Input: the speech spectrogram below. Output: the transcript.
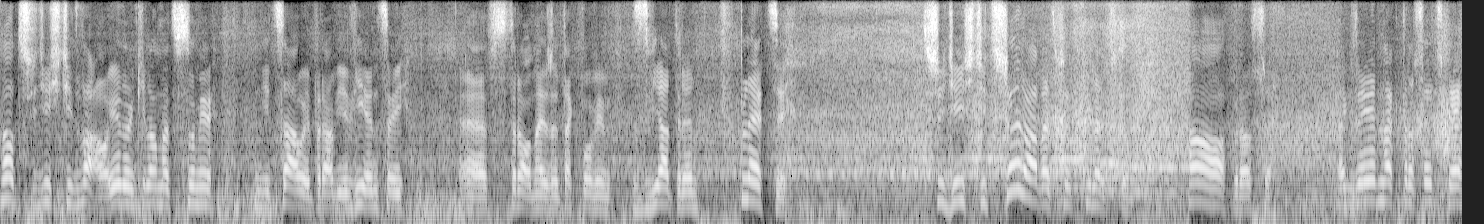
No 32 o 1 km w sumie niecały prawie więcej e, w stronę, że tak powiem z wiatrem w plecy. 33 nawet przed chwileczką. O proszę. Także jednak troszeczkę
